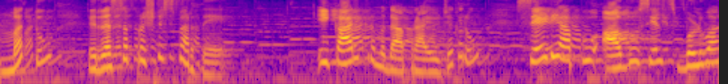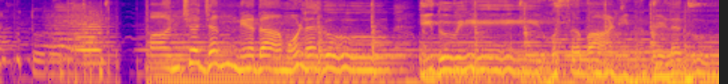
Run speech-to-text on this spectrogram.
ಮತ್ತು ರಸಪ್ರಶ್ನೆ ಸ್ಪರ್ಧೆ. ಈ ಕಾರ್ಯಕ್ರಮದ ಪ್ರಾಯೋಜಕರು ಸೇಡಿಯಾಪು ಆಗ್ರೋ ಸೇಲ್ಸ್ ಬಳುವಾರು ಪುತ್ತೂರು. ಪಾಂಚಜನ್ಯದ ಮೊಳಗು, ಇದುವೇ ಹೊಸ ಬಾಳಿನ ಬೆಳಗು.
